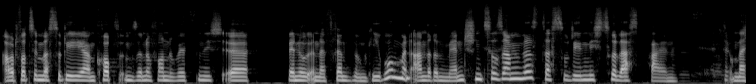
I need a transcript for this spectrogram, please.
Aber trotzdem machst du dir ja im Kopf im Sinne von, du willst nicht, äh, wenn du in einer fremden Umgebung mit anderen Menschen zusammen bist, dass du denen nicht zur Last fallen willst. Und dann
